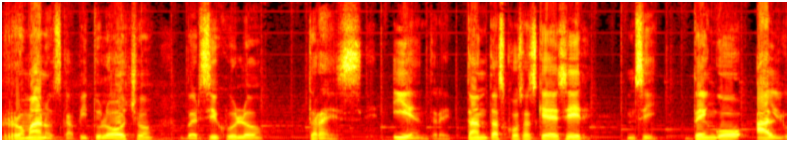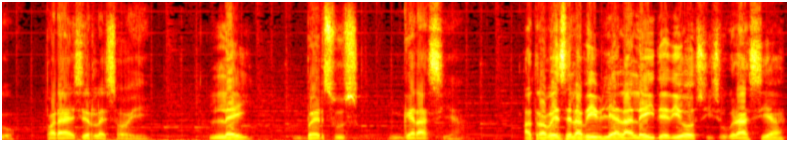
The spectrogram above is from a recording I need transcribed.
Romanos capítulo 8, versículo 3. Y entre tantas cosas que decir, sí, tengo algo para decirles hoy. Ley versus gracia. A través de la Biblia la ley de Dios y su gracia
